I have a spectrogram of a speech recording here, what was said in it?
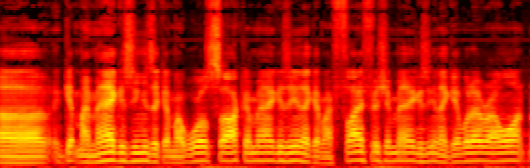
Uh, I get my magazines. I get my World Soccer magazine. I get my Fly Fishing magazine. I get whatever I want.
